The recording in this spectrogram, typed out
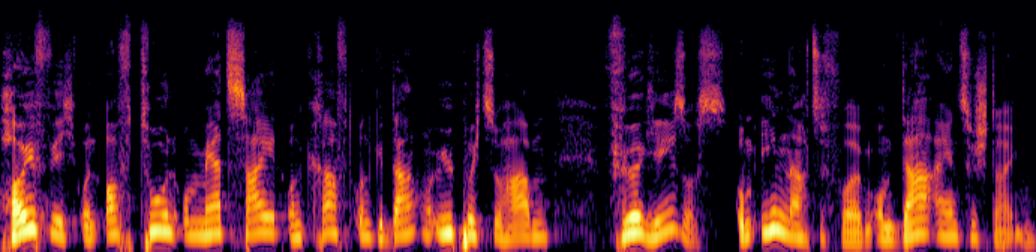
häufig und oft tun, um mehr Zeit und Kraft und Gedanken übrig zu haben für Jesus, um ihm nachzufolgen, um da einzusteigen.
